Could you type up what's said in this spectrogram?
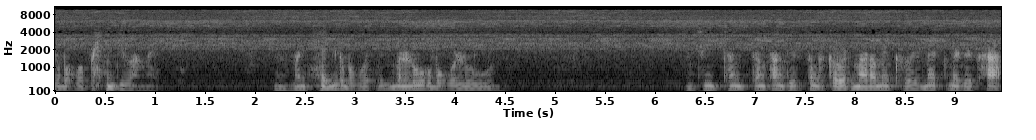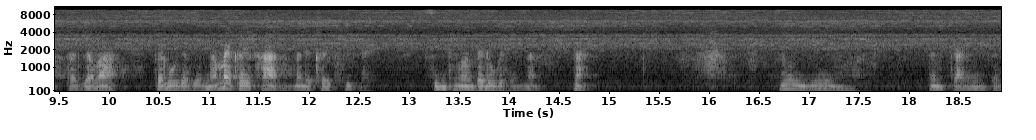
ก็บอกว่าเป็นดีว่าไงมันเห็นก็บอกว่าเห็น มันรู้ก็บอกว่ารู้ซึ่งทั้งทั้งทั้งที่ตั้งเกิดมาเราไม่เคยไม่ไม่เคยคาด แต่จะว่าจะรู้จะเห็นนะไม่เคยคาดไม่ได้เคยคิดเลยสิ่งที่มันไปรู้ไปเห็นนั่นนะนี่นี่เป็นใจเป็น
